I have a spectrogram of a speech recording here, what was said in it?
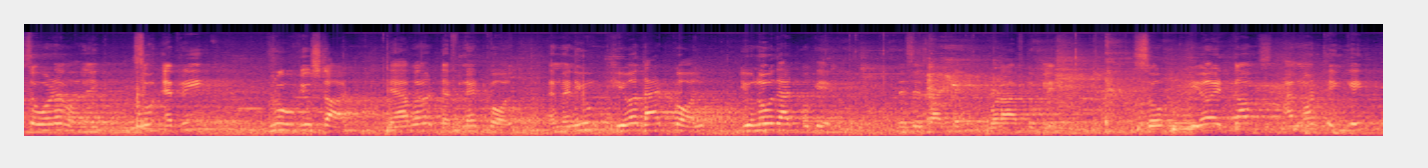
So whatever, like so every group you start, they have a definite call, and when you hear that call, you know that okay, this is that thing what I have to play. So here it comes. I'm not thinking.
